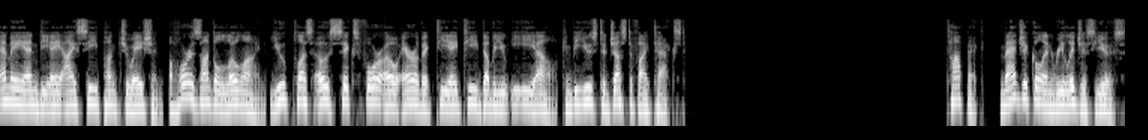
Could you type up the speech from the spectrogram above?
MANDAIC punctuation, a horizontal low line U plus 0640 Arabic TATWEEL can be used to justify text. Magical and religious use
